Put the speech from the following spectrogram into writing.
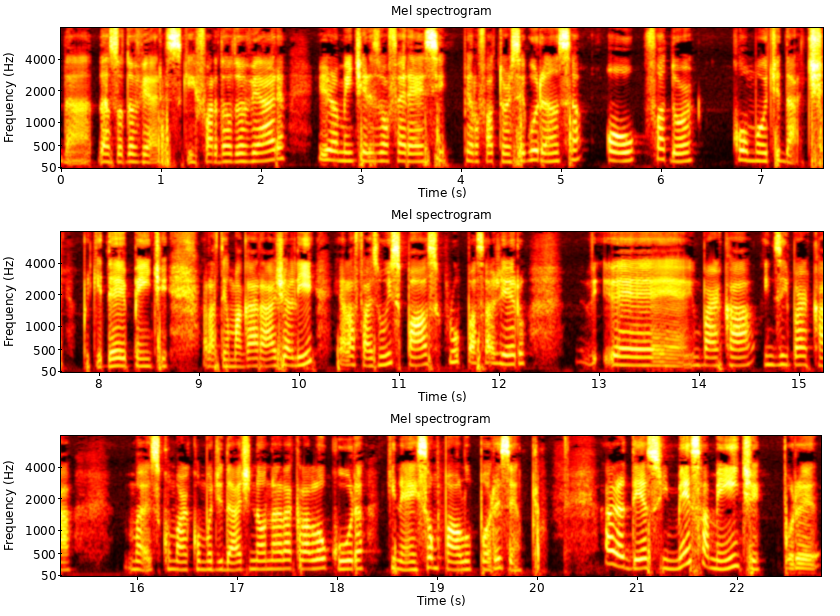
Da, das rodoviárias, que fora da rodoviária, geralmente eles oferecem pelo fator segurança ou fator comodidade, porque de repente ela tem uma garagem ali, ela faz um espaço para o passageiro é, embarcar e desembarcar, mas com maior comodidade, não naquela loucura que nem em São Paulo, por exemplo. Agradeço imensamente por ter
